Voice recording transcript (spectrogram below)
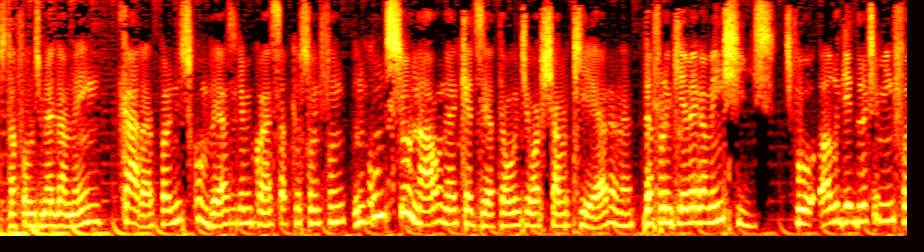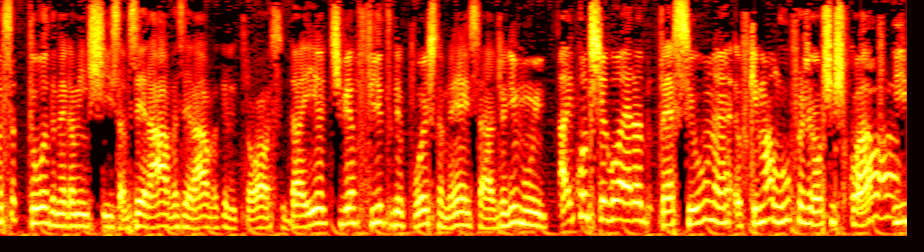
Gente tá falando de Mega Man, cara, para início conversa, quem me conhece sabe que eu sou um fã incondicional, né? Quer dizer, até onde eu achava que era, né? Da franquia Mega Man X. Tipo, aluguei durante a minha infância toda Mega Man X, sabe? Zerava, zerava aquele troço. Daí eu tive a fita depois também, sabe? Joguei muito. Aí quando chegou a era do PS1, né? Eu fiquei maluco pra jogar o X4 Porra. e,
